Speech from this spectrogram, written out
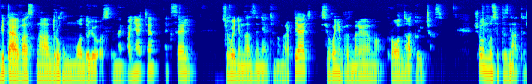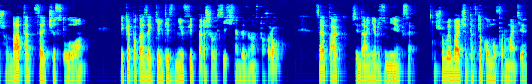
Вітаю вас на другому модулю Основне поняття Excel. Сьогодні в нас заняття номер 5. Сьогодні розмовляємо про дату і час. Що ви мусите знати? Що дата це число, яке показує кількість днів від 1 січня 90-го року. Це так ці дані розуміє Excel. То, що ви бачите в такому форматі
